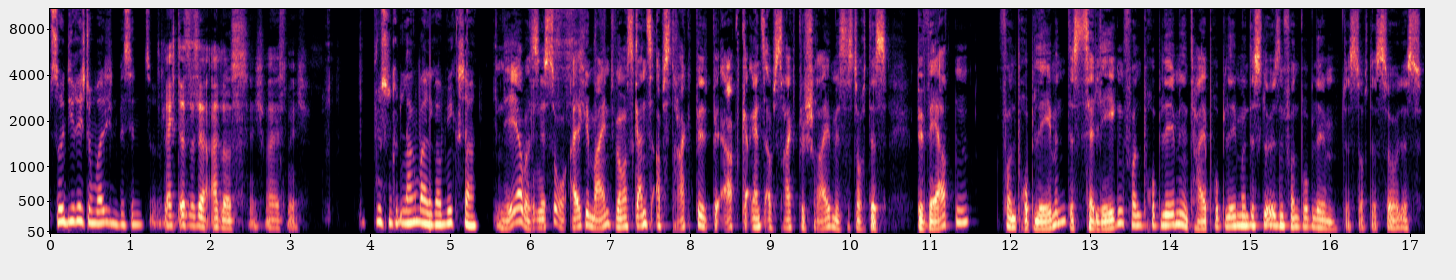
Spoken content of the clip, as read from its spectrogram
so in die Richtung wollte ich ein bisschen, so, Vielleicht ist es ja alles. Ich weiß nicht. bisschen langweiliger Wichser. Nee, aber es ist so. Allgemein, wenn wir es ganz abstrakt, ganz abstrakt beschreiben, ist es doch das Bewerten von Problemen, das Zerlegen von Problemen in Teilprobleme und das Lösen von Problemen. Das ist doch das so, das.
